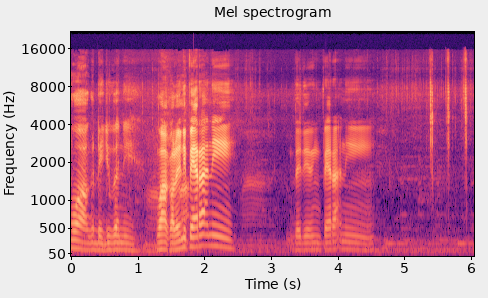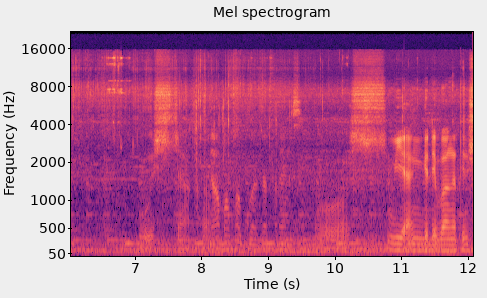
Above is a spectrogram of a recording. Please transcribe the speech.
Wah gede juga nih. Wah kalau ini perak nih. nah Udah di ring perak nih. Apa-apa buat referensi biang gede banget ini.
